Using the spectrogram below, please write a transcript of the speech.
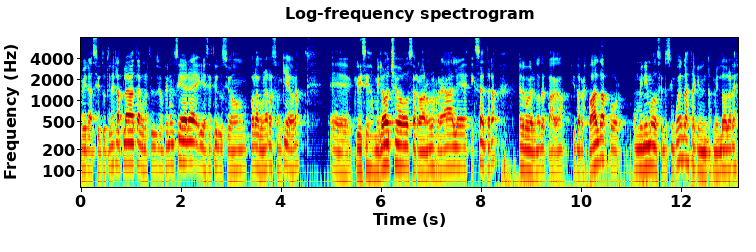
mira, si tú tienes la plata en una institución financiera y esa institución por alguna razón quiebra, eh, crisis 2008, se robaron los reales, etc., el gobierno te paga y te respalda por un mínimo de 250 hasta 500 mil dólares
